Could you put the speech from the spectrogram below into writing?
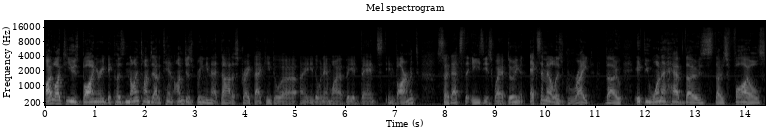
I like to use binary because nine times out of ten, I'm just bringing that data straight back into a, a, into an MYOB advanced environment. So that's the easiest way of doing it. XML is great though if you want to have those those files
